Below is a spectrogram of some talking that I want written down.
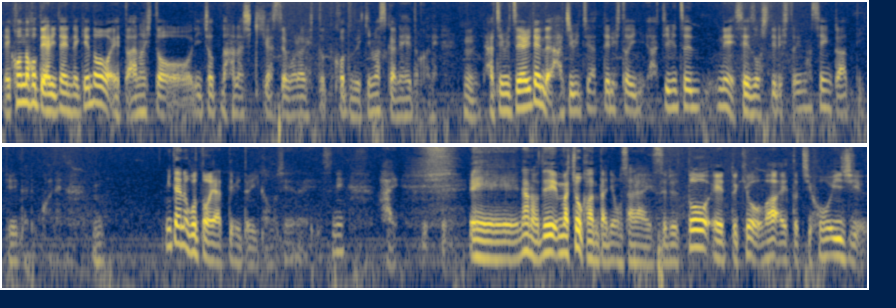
え、こんなことやりたいんだけど、えーと、あの人にちょっと話聞かせてもらう人ことできますかねとかね、うん、蜂蜜やりたいんだ蜂蜜やってる人蜂蜜ね製造してる人いませんかって言ってみたりとかね、うん、みたいなことをやってみるといいかもしれないです。ですね。はい。えー、なので、まあ、超簡単におさらいすると,、えっと今日は、えっと地方移住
